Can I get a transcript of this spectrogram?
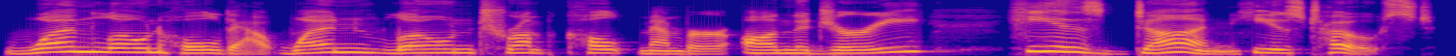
one lone holdout one lone trump cult member on the jury he is done. He is toast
